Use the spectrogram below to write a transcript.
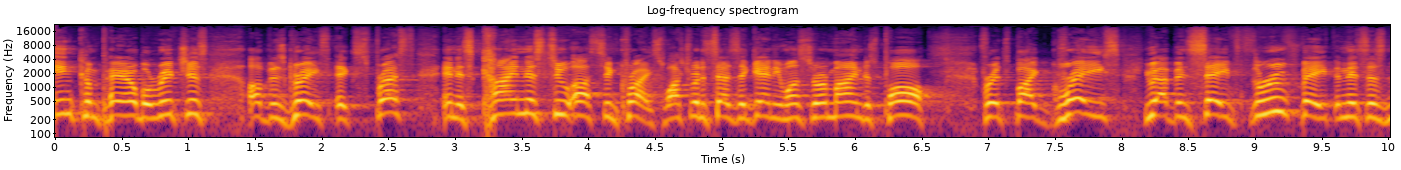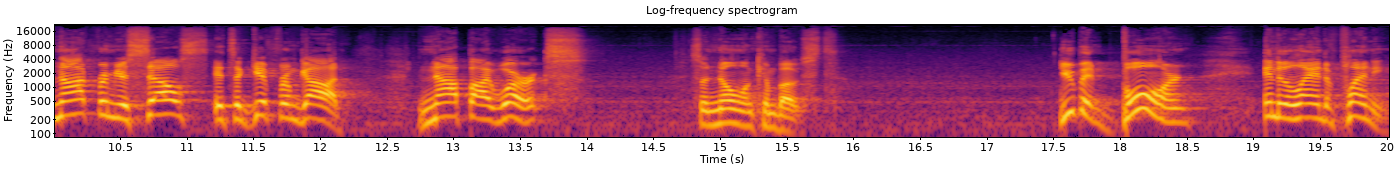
incomparable riches of His grace expressed in His kindness to us in Christ. Watch what it says again. He wants to remind us, Paul, for it's by grace you have been saved through faith, and this is not from yourselves, it's a gift from God, not by works, so no one can boast. You've been born into the land of plenty.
